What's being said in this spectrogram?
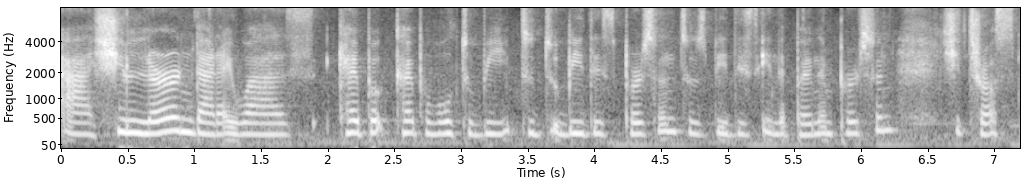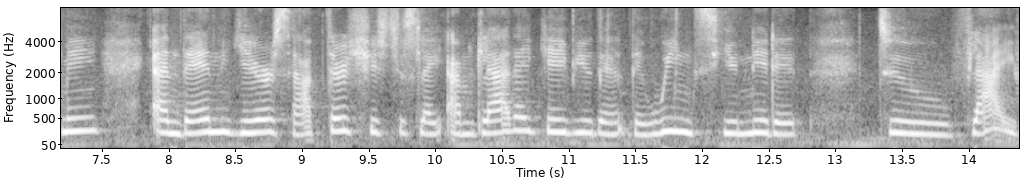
uh, she learned that I was cap- capable to be to, to be this person, to be this independent person. She trusts me, and then years after, she's just like, "I'm glad I gave you the, the wings you needed to fly,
